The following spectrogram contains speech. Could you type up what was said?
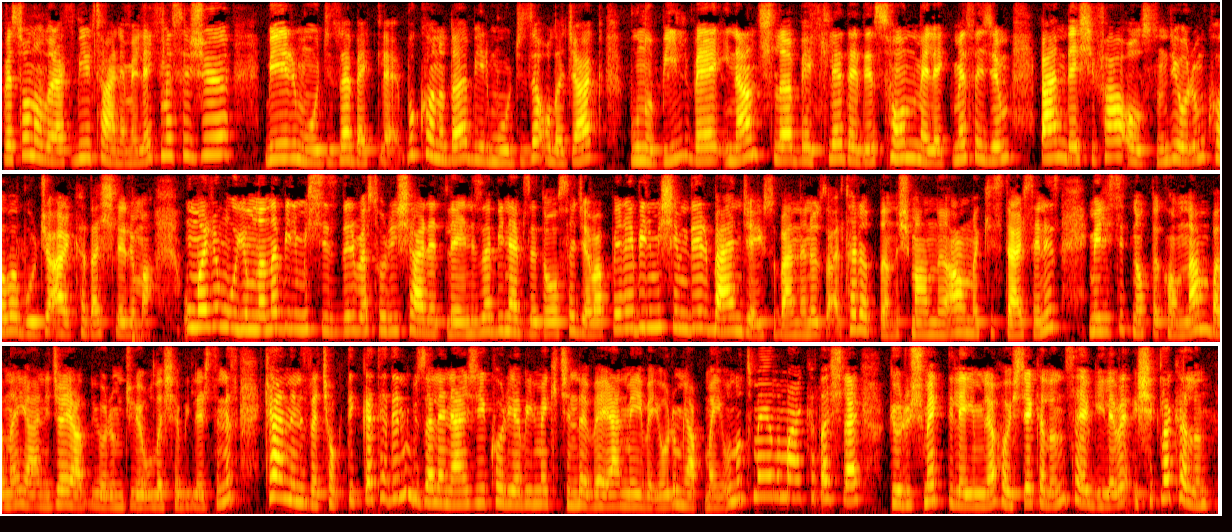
Ve son olarak bir tane melek mesajı bir mucize bekle. Bu konuda bir mucize olacak. Bunu bil ve inançla bekle dedi son melek mesajım. Ben de şifa olsun diyorum Kova burcu arkadaşlarıma. Umarım uyumlanabilmişizdir ve soru işaretlerinize bir nebze de olsa cevap verebilmişimdir. Ben Ceysu benden özel tarot danışmanlığı almak isterseniz melisit.com'dan bana yani Cey adlı yorumcuya ulaşabilirsiniz. Kendinize çok dikkat edin. Güzel enerjiyi koruyabilmek için de beğenmeyi ve yorum yapmayı unutmayalım arkadaşlar arkadaşlar. Görüşmek dileğimle. Hoşçakalın. Sevgiyle ve ışıkla kalın.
